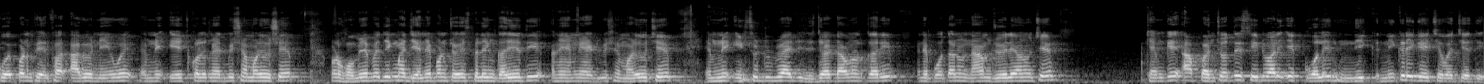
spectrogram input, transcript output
કોઈ પણ ફેરફાર આવ્યો નહીં હોય, એમને એ જ કોલેજમાં એડમિશન મળ્યું છે. પણ હોમિયોપેથિકમાં જેને પણ ચોઇસ ફિલિંગ કરી હતી અને એમને એડમિશન મળ્યું છે, એમને ઇન્સ્ટિટ્યૂટ વાઇઝ રિઝલ્ટ ડાઉનલોડ કરી અને પોતાનું નામ જોઈ લેવાનું છે. કેમ કે આ પંચોતેર સીટવાળી એક કોલેજ નીક- નીકળી ગઈ છે વચ્ચેથી.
